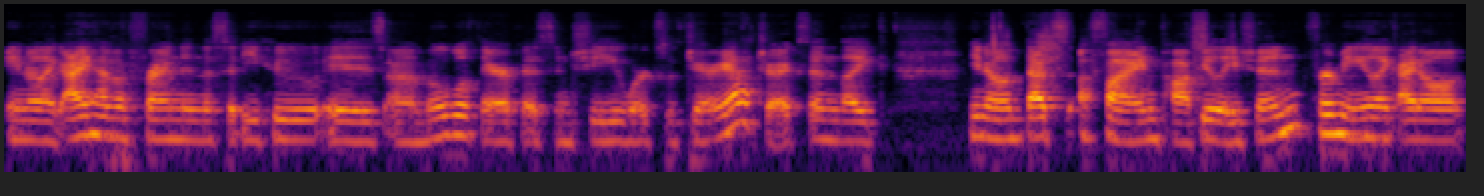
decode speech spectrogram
You know, like I have a friend in the city who is a mobile therapist and she works with geriatrics and like, you know, that's a fine population for me. Like I don't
